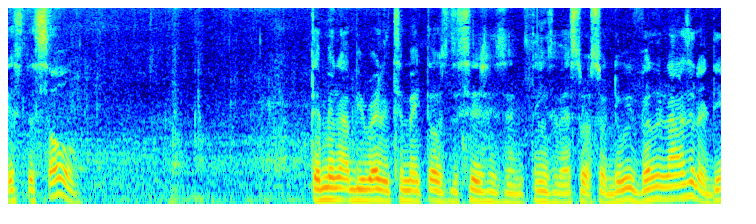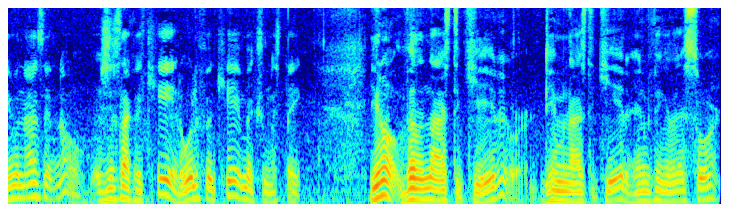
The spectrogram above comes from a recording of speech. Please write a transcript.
It's the soul. They may not be ready to make those decisions and things of that sort. So, do we villainize it or demonize it? No. It's just like a kid. What if a kid makes a mistake? You don't villainize the kid or demonize the kid or anything of that sort.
